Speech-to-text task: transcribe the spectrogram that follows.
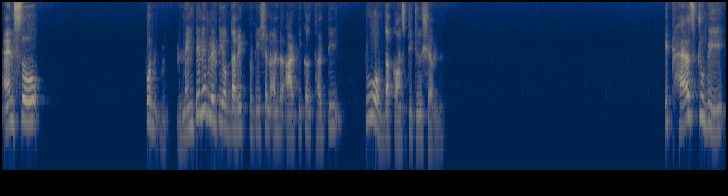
And so for maintainability of the writ petition under Article 32 of the Constitution, it has to be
